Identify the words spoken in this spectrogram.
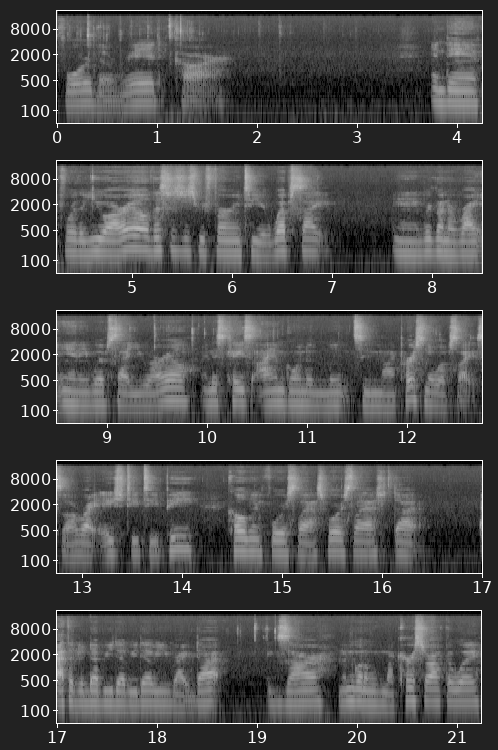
for the red car. And then for the URL, this is just referring to your website and we're going to write in a website URL. In this case, I am going to link to my personal website. So I'll write http colon forward slash forward slash dot after the www write dot xara. And I'm going to move my cursor out the way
